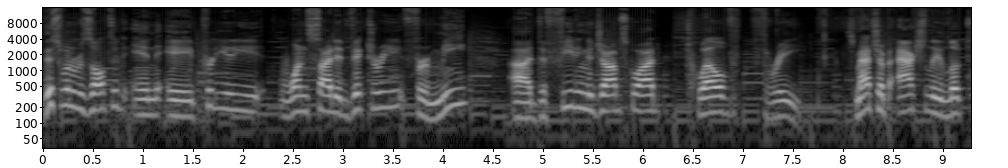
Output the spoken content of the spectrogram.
This one resulted in a pretty one sided victory for me, uh, defeating the Job Squad 12 3. This matchup actually looked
